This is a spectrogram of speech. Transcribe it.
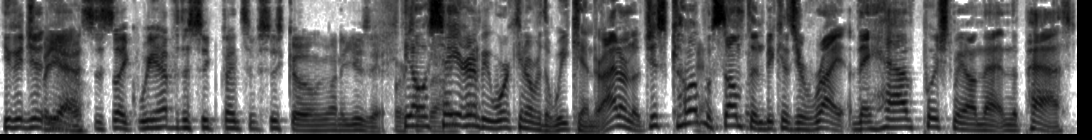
You could just But yeah, yeah. it's just like we have this expensive Cisco and we want to use it. You know, say like you're going to be working over the weekend, or I don't know. Just come up with something because you're right. They have pushed me on that in the past.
